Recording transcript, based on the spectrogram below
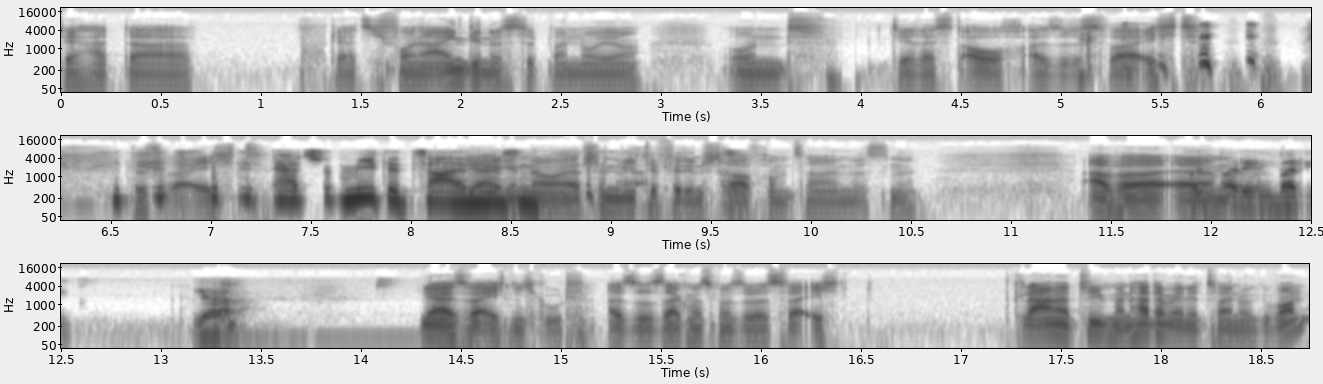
der hat da, der hat sich vorne eingenistet bei Neuer. Und der Rest auch. Also das war echt, das war echt. Er hat schon Miete zahlen Ja, müssen. genau, er hat schon Miete für den Strafraum zahlen müssen. Ne? Aber Und bei ähm, den, bei den, ja? ja, es war echt nicht gut. Also sagen wir es mal so, es war echt klar, natürlich, man hat am Ende 2-0 gewonnen.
